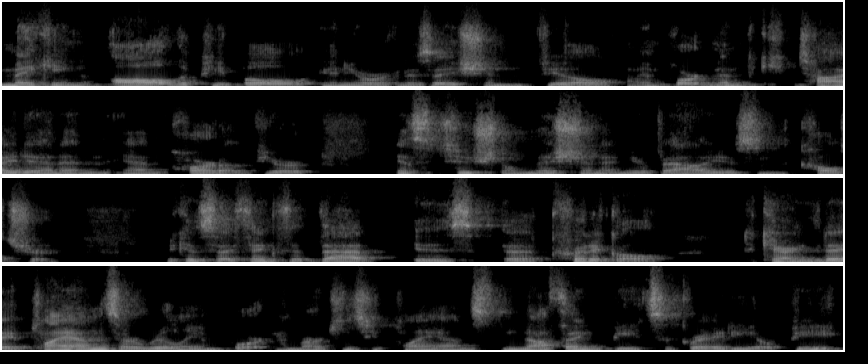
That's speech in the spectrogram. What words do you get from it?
making all the people in your organization feel important and tied in and, and part of your institutional mission and your values and the culture. Because I think that that is uh, critical to carrying the day. Plans are really important, emergency plans. Nothing beats a great EOP.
